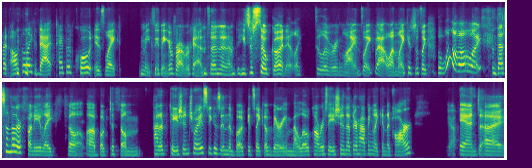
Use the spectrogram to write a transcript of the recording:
But also, like that type of quote is like makes me think of Robert Pattinson, and I'm, he's just so good at like delivering lines like that one. Like it's just like, whoa, like That's another funny like film uh, book to film adaptation choice because in the book it's like a very mellow conversation that they're having like in the car. Yeah. And uh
